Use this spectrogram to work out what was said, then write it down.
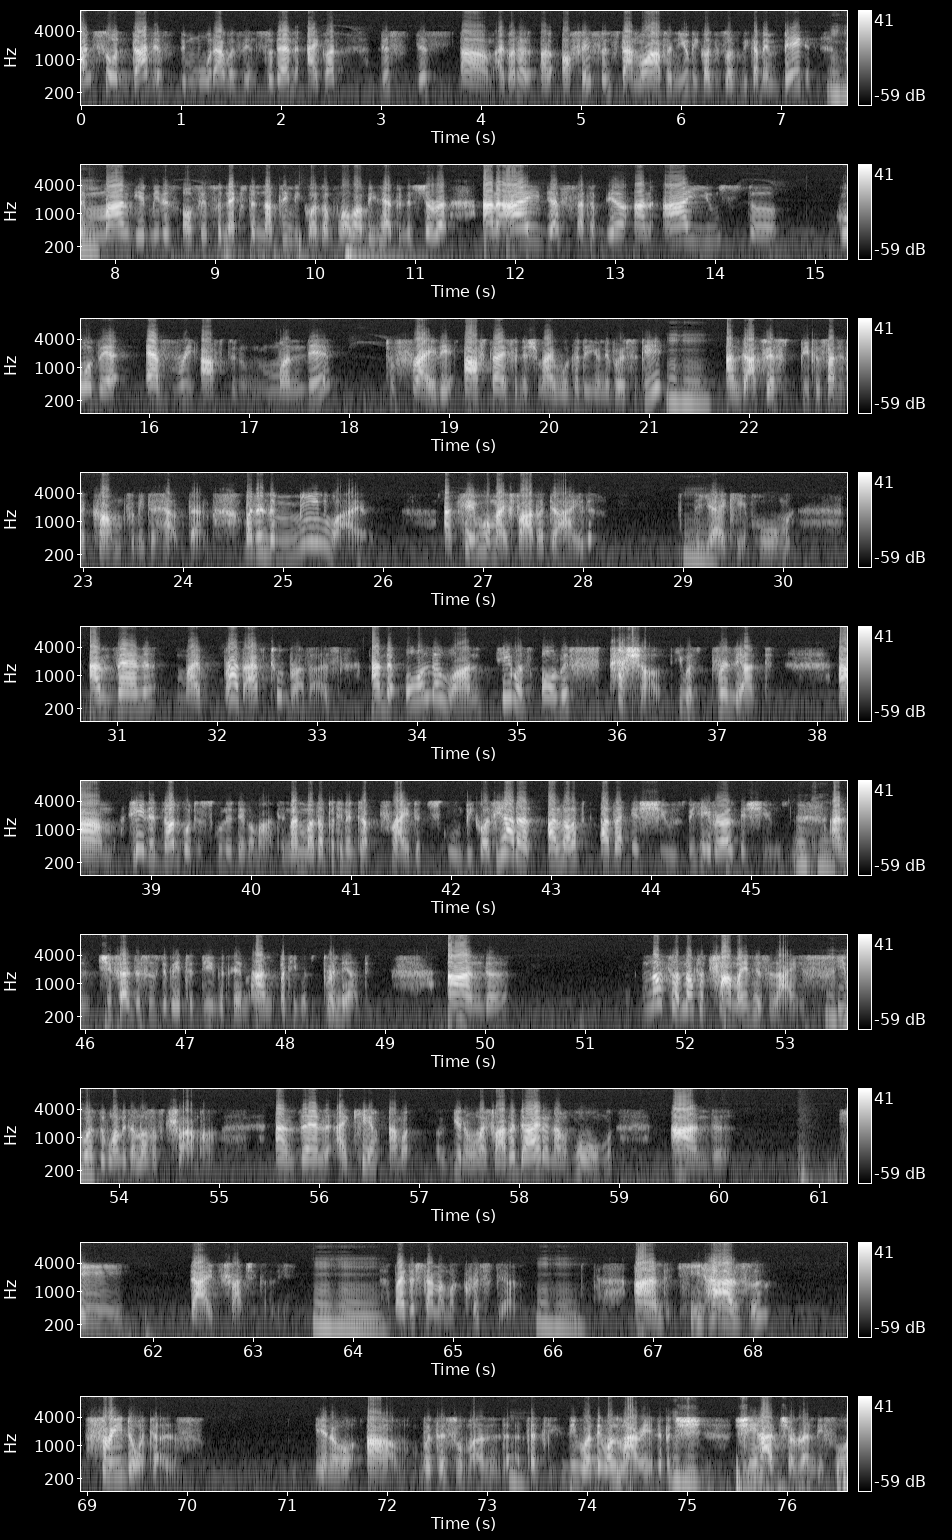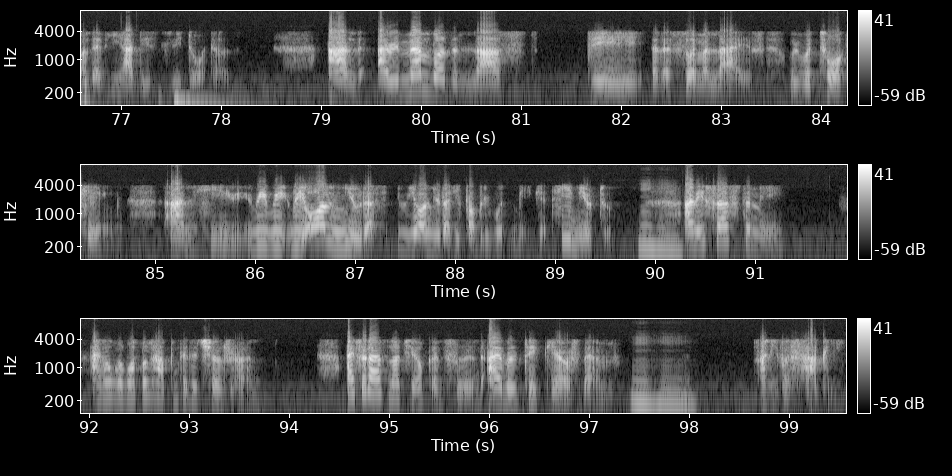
and so that is the mood I was in. So then I got this this um, I got an office in Stanmore Avenue because this was becoming big. The man gave me this office for next to nothing because of how I've been helping his children, and I just sat up there and I used to go there every afternoon, Monday to Friday after I finished my work at the university. Mm-hmm. And that's where people started to come for me to help them. But in the meanwhile, I came home, my father died the year I came home. And then my brother, I have two brothers, and the older one, he was always special. He was brilliant. Um, he did not go to school in Diego Martin. My mother put him into a private school because he had a, a lot of other issues, behavioral issues. Okay. And she felt this is the way to deal with him, and but he was brilliant. And uh, not a lot of trauma in his life. He was the one with a lot of trauma. And then I came, I'm, a- you know, my father died, and I'm home, and he died tragically. Mm-hmm. By this time, I'm a Christian, Mm-hmm. and he has three daughters. You know, um, with this woman that they were they were married, but she, she had children before, and then he had these three daughters. And I remember the last day that I saw him alive, we were talking, and he we, we, we all knew that we all knew that he probably would make it. He knew too. Mm-hmm. And he says to me, I don't know what will happen to the children? I said, that's not your concern. I will take care of them. Mm-hmm. And he was happy.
